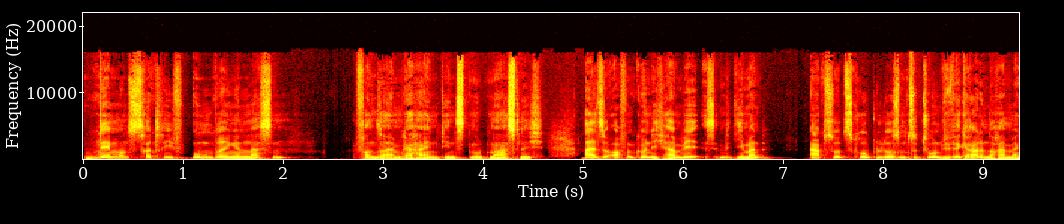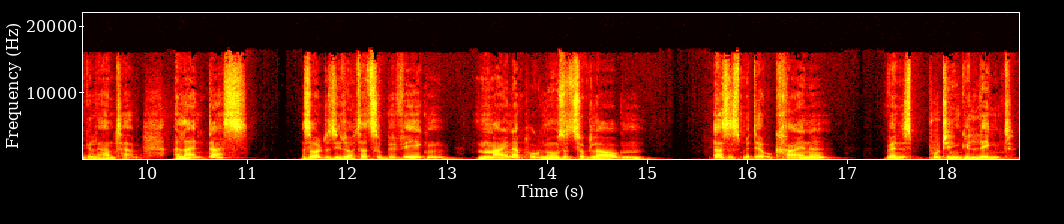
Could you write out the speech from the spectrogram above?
demonstrativ umbringen lassen von seinem Geheimdienst mutmaßlich. Also offenkundig haben wir es mit jemand absolut skrupellosem zu tun, wie wir gerade noch einmal gelernt haben. Allein das sollte sie doch dazu bewegen, meiner Prognose zu glauben, dass es mit der Ukraine, wenn es Putin gelingt,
